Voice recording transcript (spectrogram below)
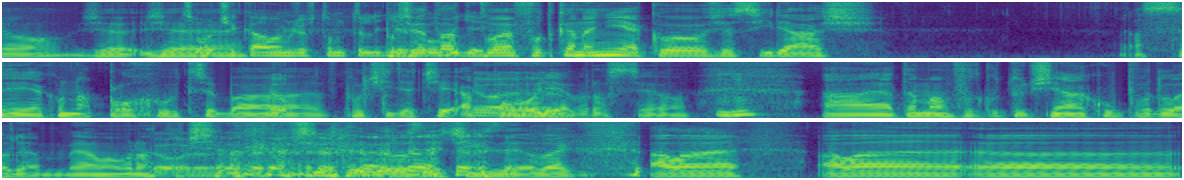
Jo, že... že... Co očekávám, že v tom ty lidi Protože jako ta vidí. tvoje fotka není jako, že si dáš asi jako na plochu třeba Jo. v počítači a v Jo, jo, pohodě jo. prostě, jo. Mhm. A já tam mám fotku tučňáků pod ledem. Já mám rád Jo, jo, jo. tučňáka, přijde to hrozně cheesy a tak. Ale, ale uh,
